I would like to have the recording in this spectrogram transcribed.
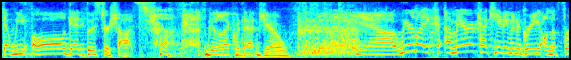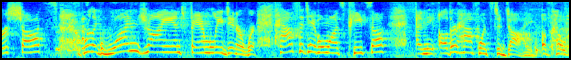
that we all get booster shots. Good luck with that, Joe. yeah, we're like, America can't even agree on the first shots. We're like one giant family dinner where half the table wants pizza and the other half wants to die of COVID.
